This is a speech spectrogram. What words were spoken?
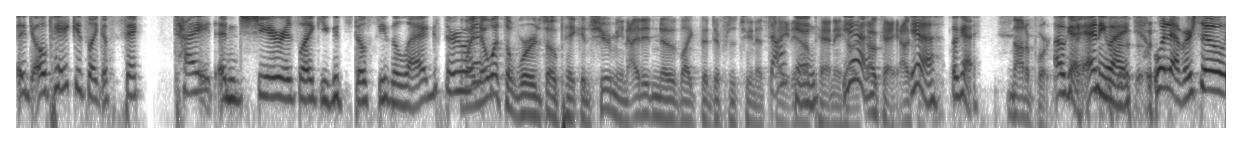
they opaque is like a thick tight, and sheer is like you could still see the leg through Oh, it. I know what the words opaque and sheer mean. I didn't know like the difference between a tight and a Stockings. pantyhose. Yeah. Okay, okay. Yeah. Okay. Not important. Okay. Anyway, whatever. So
